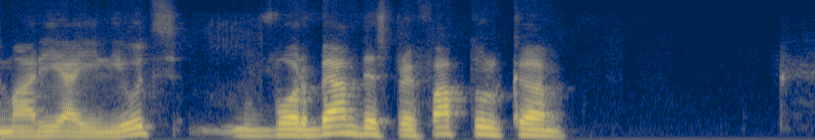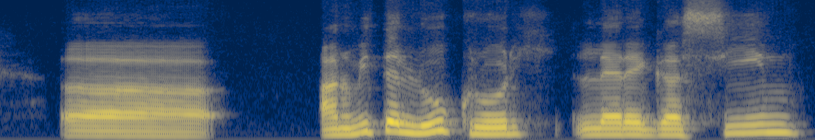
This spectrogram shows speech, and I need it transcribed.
Maria Iliuț, vorbeam despre faptul că anumite lucruri le regăsim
